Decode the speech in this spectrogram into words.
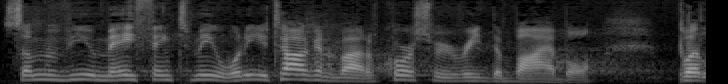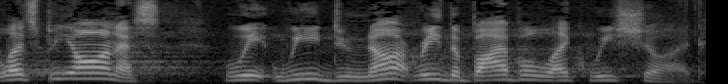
Some of you may think to me, what are you talking about? Of course, we read the Bible. But let's be honest, we, we do not read the Bible like we should.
